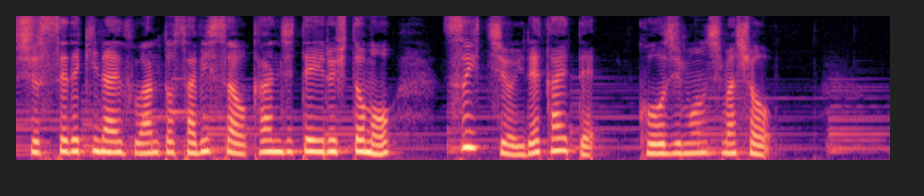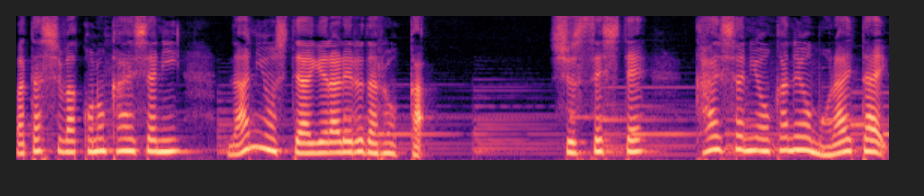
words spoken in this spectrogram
出世できない不安と寂しさを感じている人もスイッチを入れ替えてこう自問しましょう。私はこの会社に何をしてあげられるだろうか。出世して会社にお金をもらいたい、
